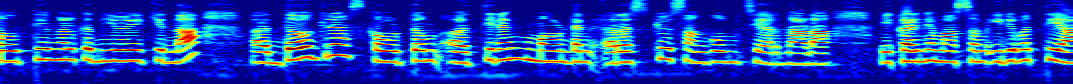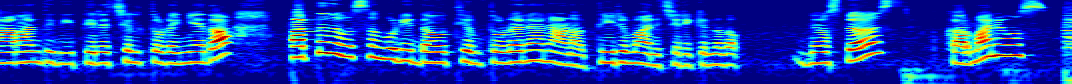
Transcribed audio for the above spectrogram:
ദൗത്യങ്ങൾക്ക് നിയോഗിക്കുന്ന ദോഗ്ര സ്കൗട്ടും തിരങ് മൗണ്ടൻ റെസ്ക്യൂ സംഘവും ചേർന്നാണ് ഇക്കഴിഞ്ഞ മാസം ഇരുപത്തിയാറാം തീയതി തിരച്ചിൽ തുടങ്ങിയത്. പത്ത് ദിവസം കൂടി ദൗത്യം തുടരാനാണ് തീരുമാനിച്ചിരിക്കുന്നത്. News desk Karma news.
